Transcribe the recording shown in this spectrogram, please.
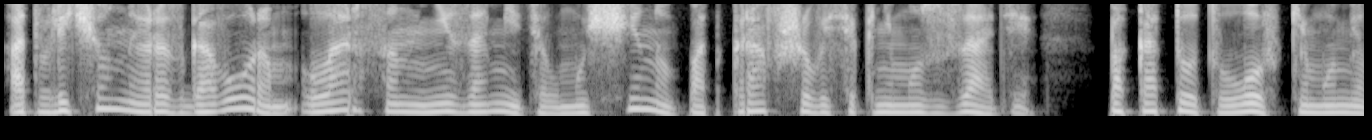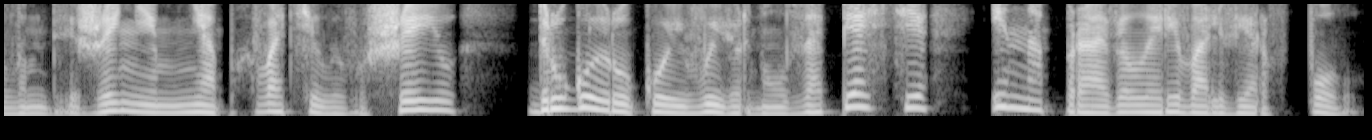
Отвлеченный разговором, Ларсон не заметил мужчину, подкравшегося к нему сзади, пока тот ловким умелым движением не обхватил его шею, другой рукой вывернул запястье и направил револьвер в пол.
